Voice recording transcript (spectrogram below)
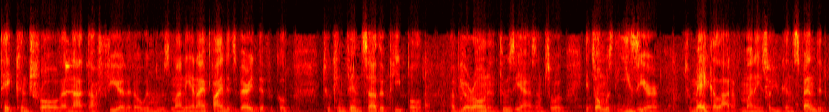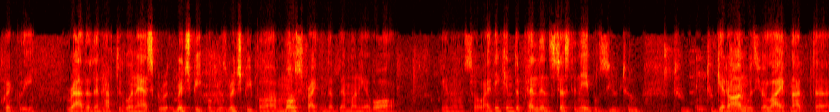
take control and not our fear that, oh, we'll lose money. And I find it's very difficult to convince other people of your own enthusiasm. So it's almost easier to make a lot of money so you can spend it quickly rather than have to go and ask rich people, because rich people are most frightened of their money of all you know. So I think independence just enables you to to to get on with your life, not uh,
